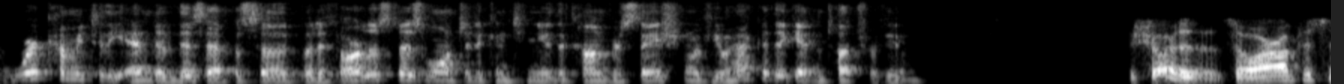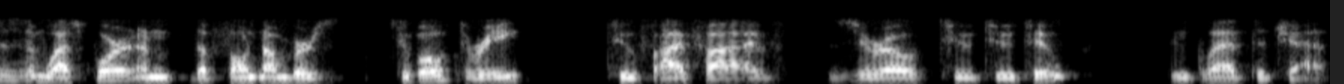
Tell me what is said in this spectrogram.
we're coming to the end of this episode, but if our listeners wanted to continue the conversation with you, how could they get in touch with you? Sure. So our office is in Westport, and the phone number is 203 255 0222. I'm glad to chat.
